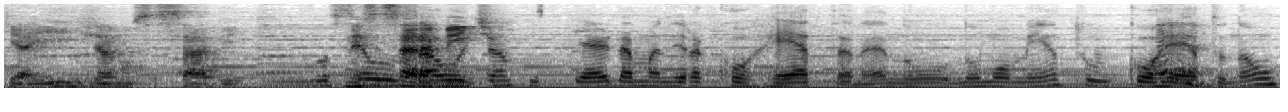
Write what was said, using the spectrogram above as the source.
Que aí já não se sabe. você necessariamente- usar o jumpscare da maneira correta, né? No, no momento É. correto. Não,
